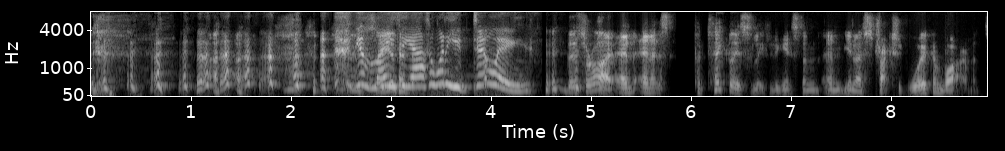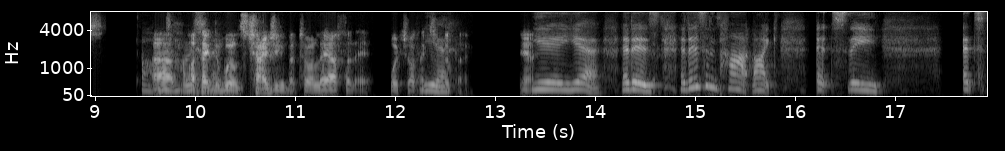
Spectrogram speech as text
you so, lazy yeah, ass what are you doing? That's right and and it's particularly selected against in, in you know structured work environments. Oh, um, totally. i think the world's changing a bit to allow for that which i think yeah. is a good thing. Yeah. Yeah yeah it is. It is in part like it's the it's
